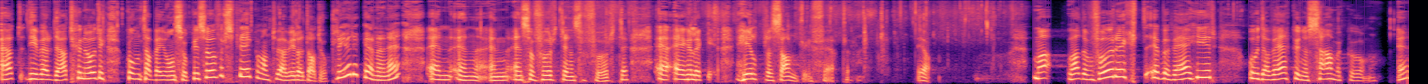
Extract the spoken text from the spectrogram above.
uit, die werd uitgenodigd. Komt dat bij ons ook eens over spreken? Want wij willen dat ook leren kennen, hè. En, en, en, enzovoort, enzovoort. Hè eigenlijk heel plezant in feite. Ja. Maar wat een voorrecht hebben wij hier, hoe dat wij kunnen samenkomen. Hè?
